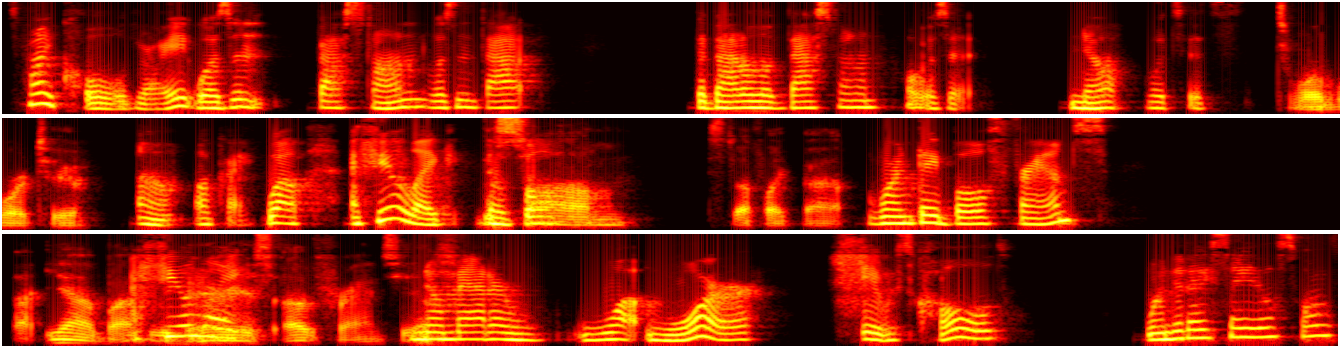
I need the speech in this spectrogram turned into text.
It's probably cold, right? Wasn't Bastogne? Wasn't that the Battle of Bastogne? What was it? No, what's it? It's World War II. Oh, okay. Well, I feel like The both, stuff like that. weren't they both France? Uh, yeah, but I feel like of France. Yes. No matter what war, it was cold. When did I say this was?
